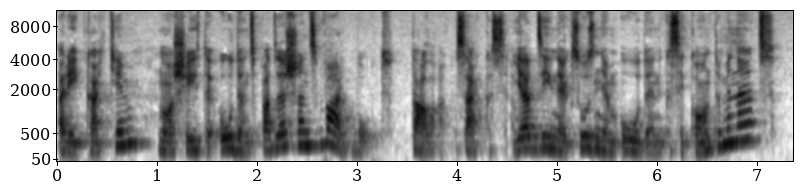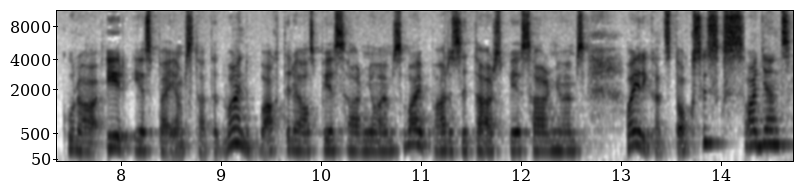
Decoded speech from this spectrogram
arī kaķim no šīs ūdens padzeršanas var būt tālāk sekas. Ja dzīvnieks uzņem ūdeni, kas ir kontaminēts, kurā ir iespējams vai nu bakteriāls piesārņojums, vai parazitārs piesārņojums, vai arī kāds toksisks aģents.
